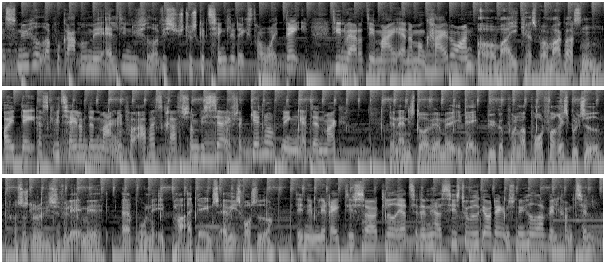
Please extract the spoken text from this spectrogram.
dagens nyheder, programmet med alle de nyheder, vi synes, du skal tænke lidt ekstra over i dag. Din værter, det er mig, Anna Munk Og mig, Kasper Markvartsen. Og i dag, der skal vi tale om den mangel på arbejdskraft, som vi ser efter genåbningen af Danmark. Den anden historie, vi har med i dag, bygger på en rapport fra Rigspolitiet, og så slutter vi selvfølgelig af med at runde et par af dagens avisforsider. Det er nemlig rigtigt, så glæder jeg til den her sidste udgave af dagens nyheder. Velkommen til.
